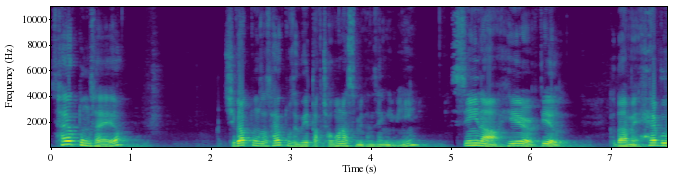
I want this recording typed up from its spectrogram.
사역 동사예요? 지각 동사, 사역 동사 위에 딱 적어놨습니다, 선생님이. see나, hear, feel. 그 다음에 have,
